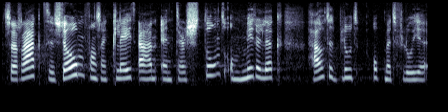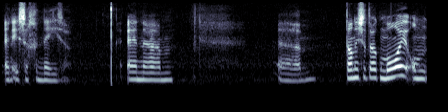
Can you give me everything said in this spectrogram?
Ze raakt de zoom van zijn kleed aan. En terstond onmiddellijk houdt het bloed op met vloeien en is ze genezen. En um, um, dan is het ook mooi om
